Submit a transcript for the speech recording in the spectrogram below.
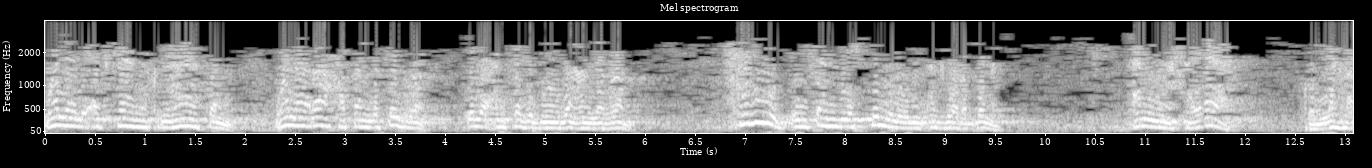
ولا لأجسامك نعاسا ولا راحة لصدرك إلى أن تجد موضعا للرب. صليب إنسان بيحتمله من أجل ربنا. أما حياة كلها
